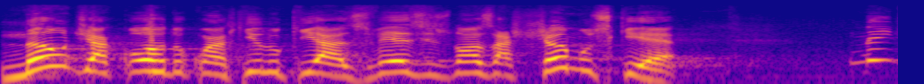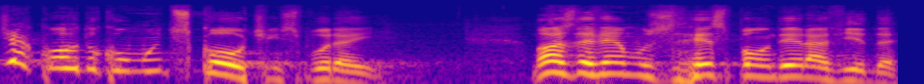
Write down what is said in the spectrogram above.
não de acordo com aquilo que às vezes nós achamos que é, nem de acordo com muitos coachings por aí. Nós devemos responder à vida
